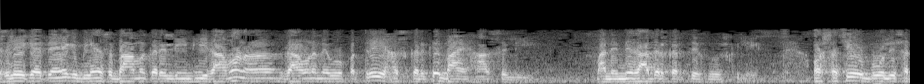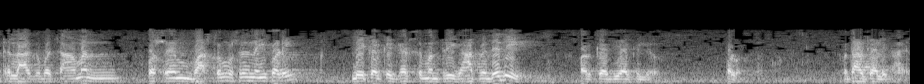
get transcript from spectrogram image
इसलिए कहते हैं कि बिहस बाम करे लीन ही रावण। रावण ने वो पत्री हंस करके बाएँ हाथ से ली, माने निरादर करते हुए उसके लिए। और सचिव बोले सठ लाख बचामन। और स्वयं वास्तव में उसने नहीं पढ़ी। लेकर के घर से मंत्री के हाथ में दे दी और कह दिया कि लो, पढ़ो। बताओ क्या लिखा है?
